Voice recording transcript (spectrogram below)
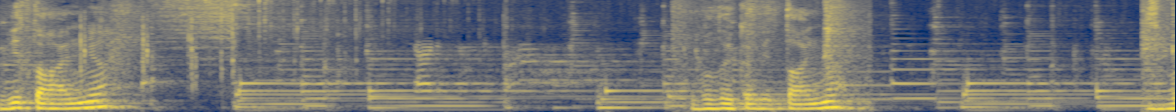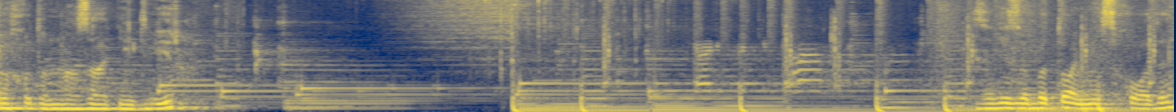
вітальня. Велика вітальня з виходом на задній двір. Залізобетонні сходи.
